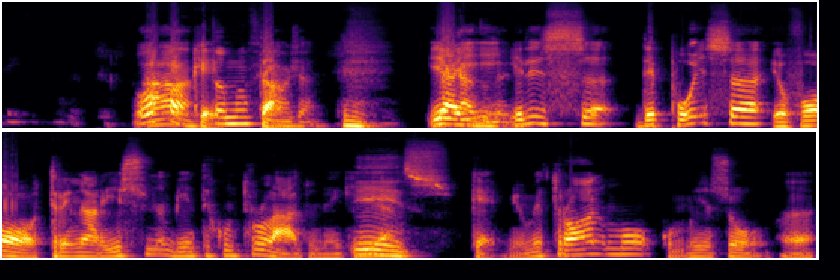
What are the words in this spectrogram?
35 minutos. Opa, Ah, ok, estamos no tá. final já. E Obrigado, aí Dani. eles eh, depois eh, eu vou treinar isso em ambiente controlado, né? Guilherme? Isso. que é meu metrônomo, começo a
